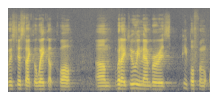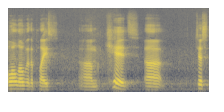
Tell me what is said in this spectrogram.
was just like a wake up call. Um, what I do remember is people from all over the place, um, kids, uh, just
